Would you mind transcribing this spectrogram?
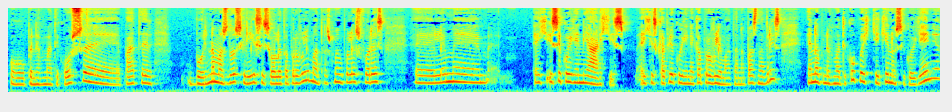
Ο πνευματικός ε, πάτερ μπορεί να μας δώσει λύσεις σε όλα τα προβλήματα. Ας πούμε πολλές φορές ε, λέμε είσαι οικογενειάρχης, έχεις κάποια οικογενειακά προβλήματα. Να πας να βρεις ένα πνευματικό που έχει και εκείνος οικογένεια,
